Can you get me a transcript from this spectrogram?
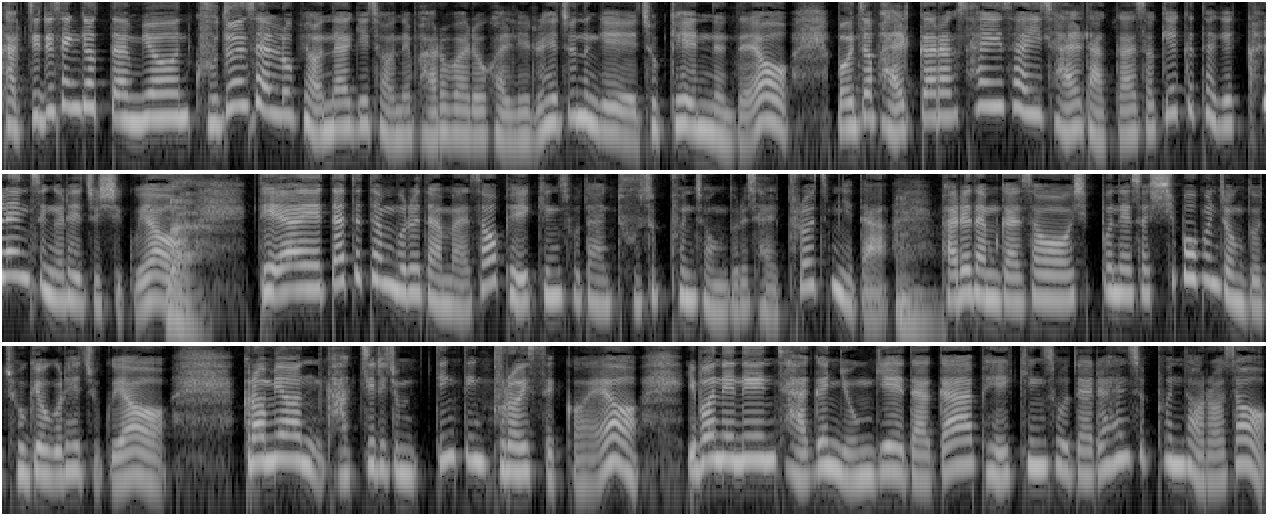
각질이 생겼다면 굳은 살로 변하기 전에 바로바로 관리를 해주는 게 좋겠는데요. 먼저 발가락 사이사이 잘 닦아서 깨끗하게 클렌징을 해주시고요. 네. 대야에 따뜻한 물을 담아서 베이킹 소다 한 두 스푼 정도 를잘 풀어줍니다. 음. 발에 담가서 10분에서 15분 정도 족욕을 해주고요. 그러면 각질이 좀 띵띵 불어 있을 거예요. 이번에는 작은 용기에다가 베이킹 소다를 한 스푼 덜어서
